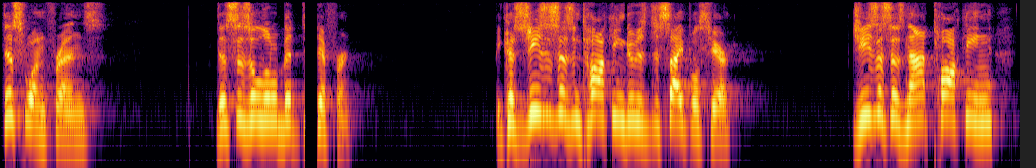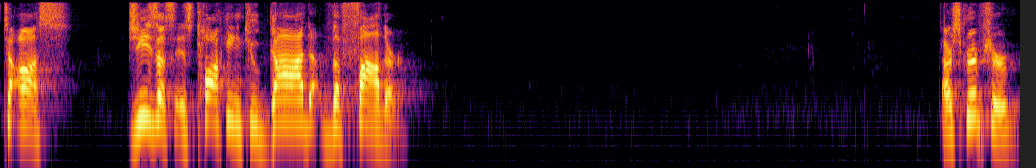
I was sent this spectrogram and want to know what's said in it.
this one, friends, this is a little bit different. Because Jesus isn't talking to his disciples here. Jesus is not talking to us. Jesus is talking to God the Father. Our scripture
